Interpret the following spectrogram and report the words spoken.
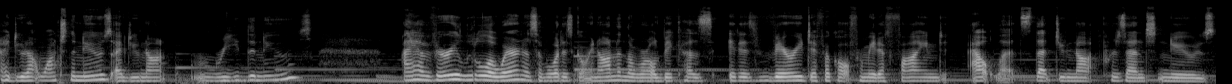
I do not watch the news, I do not read the news. I have very little awareness of what is going on in the world because it is very difficult for me to find outlets that do not present news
